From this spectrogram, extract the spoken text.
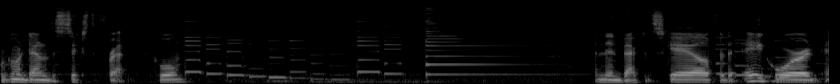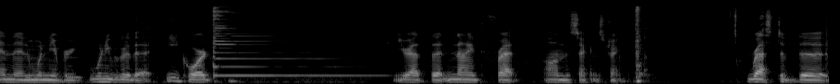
we're going down to the sixth fret. Cool. and then back to the scale for the A chord, and then whenever whenever you go to the E chord, you're at the ninth fret on the second string. Rest of the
